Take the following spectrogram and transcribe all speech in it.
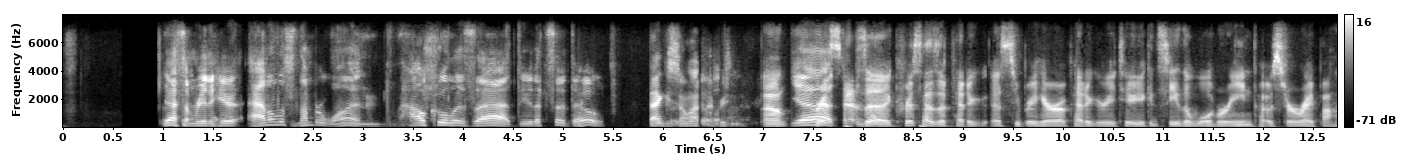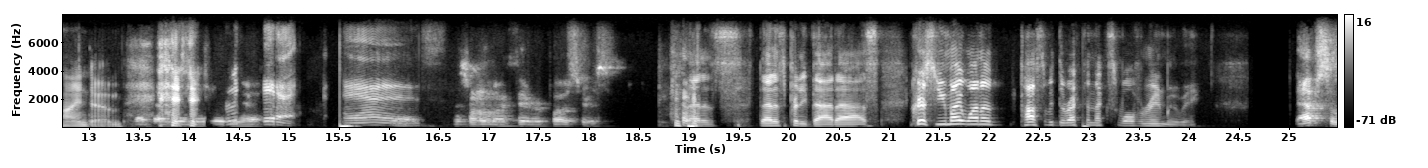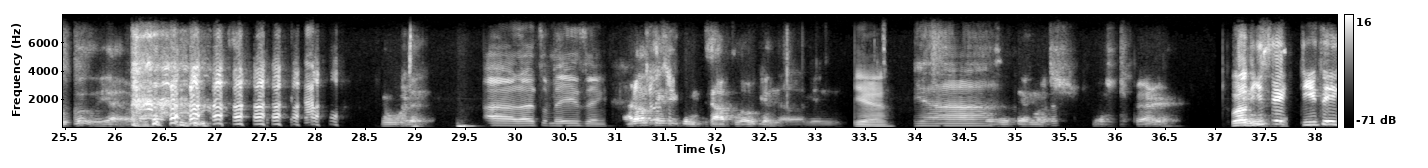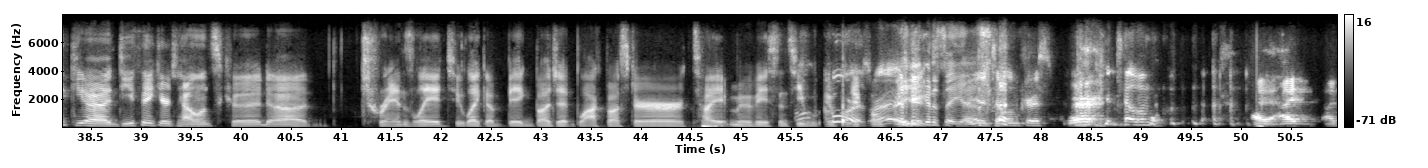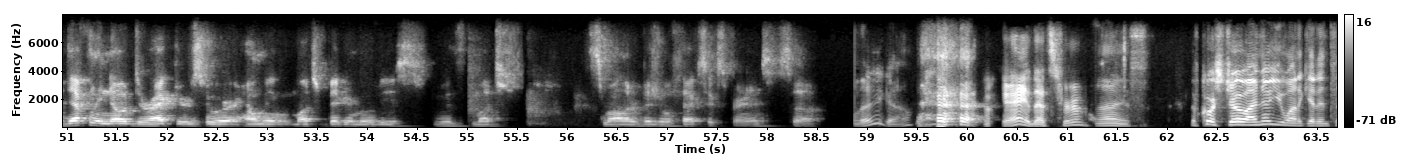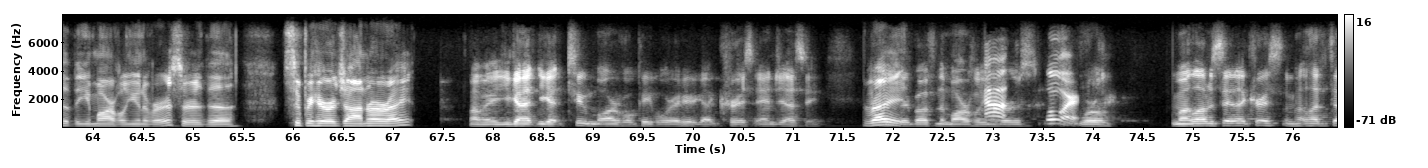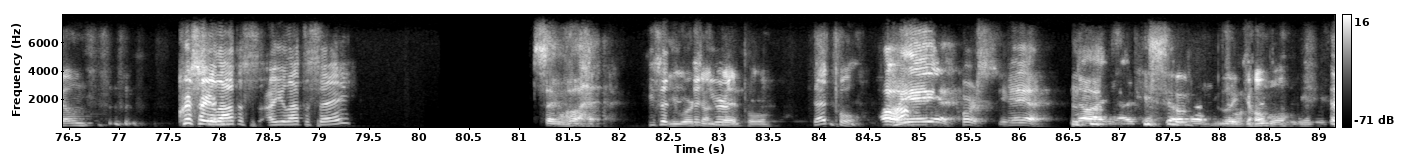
Yes, I'm reading here. Analyst number one. How cool is that, dude? That's so dope. Thank you so much. I appreciate it. Well, Yeah. Chris has a Chris has a, pedig- a superhero pedigree too. You can see the Wolverine poster right behind him. Got that yeah. Yeah. Yes. That's one of my favorite posters. That is that is pretty badass. Chris, you might want to possibly direct the next Wolverine movie. Absolutely, yeah. uh, Who wouldn't? that's amazing. I don't think you can top Logan though. I mean, Yeah. Yeah. doesn't get much much better. Well, do you think do you think uh, do you think your talents could uh, translate to like a big budget blockbuster mm-hmm. type movie? Since you, of course, right? Are you- You're gonna say Are you yes. gonna tell him, Chris? Yeah. Tell him? I, I I definitely know directors who are helming much bigger movies with much smaller visual effects experience. So Well, there you go. Okay, that's true. Nice. Of course, Joe. I know you want to get into the Marvel universe or the superhero genre, right? I mean, you got you got two Marvel people right here. You got Chris and Jesse. Right. they're both in the Marvel Ah, universe Four. world. Am I allowed to say that, Chris? Am I allowed to tell him? Chris, are you allowed to? s- Are you allowed to say? Say what? You said you worked on Deadpool. Deadpool. Oh Huh? yeah, yeah, of course. Yeah, yeah. No, I, I, He's I've so, done a like, few humble.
